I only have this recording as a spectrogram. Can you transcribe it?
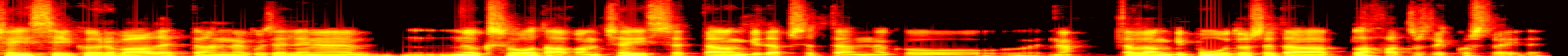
Chase'i kõrval, et ta on nagu selline nõksu odavam Chase, et ta ongi täpselt, ta on nagu noh, tal ongi puudu seda plahvatuslikkust veidi.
